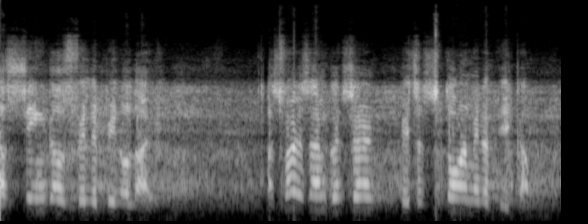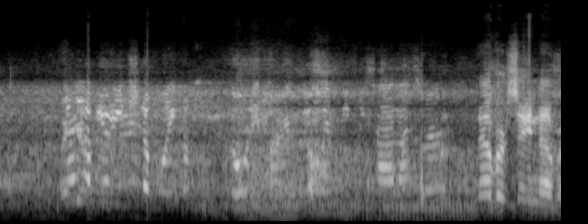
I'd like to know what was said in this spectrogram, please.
a single Filipino life. As far as I'm concerned, it's a storm in a teacup. Sir, have you reached the point of no return with Vice Sara, sir? Never say never.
